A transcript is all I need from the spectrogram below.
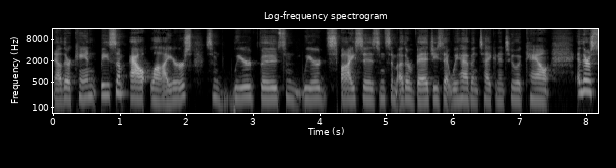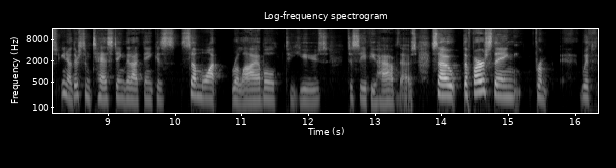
Now there can be some outliers, some weird foods, some weird spices and some other veggies that we haven't taken into account. And there's, you know, there's some testing that I think is somewhat reliable to use to see if you have those. So the first thing from with,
